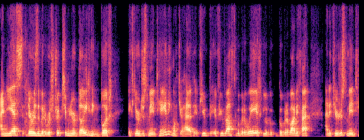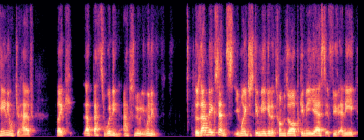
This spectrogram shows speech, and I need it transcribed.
And yes, there is a bit of restriction when you're dieting, but if you're just maintaining what you have, if you if you've lost a good bit of weight, a good bit of body fat, and if you're just maintaining what you have, like that that's winning, absolutely winning. Does that make sense? You might just give me again a thumbs up, give me a yes if you've any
